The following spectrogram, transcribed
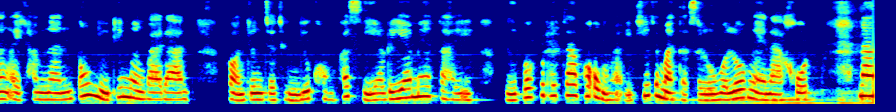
นางไอคำนั้นต้องอยู่ที่เมืองบาดาล ก่อนจนจะถึงยุคของพระศรีอริยแม่ไตรหรือพระพุทธเจ้าพระองค์ใหม่ที่จะมาตรัสรู้บนโลกในอนาคต นาง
